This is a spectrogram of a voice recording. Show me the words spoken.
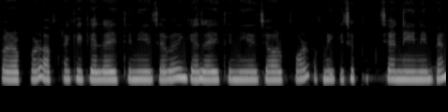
করার পর আপনাকে গ্যালারিতে নিয়ে যাবে। গ্যালারিতে নিয়ে যাওয়ার পর আপনি কিছু পিকচার নিয়ে নেবেন।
